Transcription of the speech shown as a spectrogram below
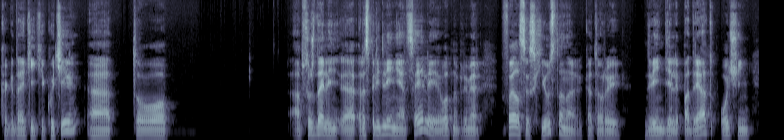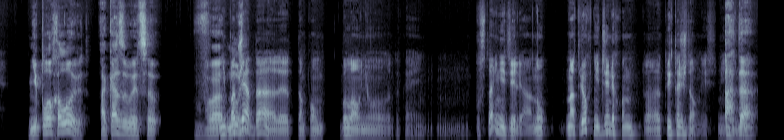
когда Кики Кути, э, то обсуждали э, распределение целей. Вот, например, Фэлс из Хьюстона, который две недели подряд очень неплохо ловит. Оказывается, в... Не нуж... подряд, да, там, по-моему, была у него такая пустая неделя. Ну, на трех неделях он э, три тачдауна, если А, да.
